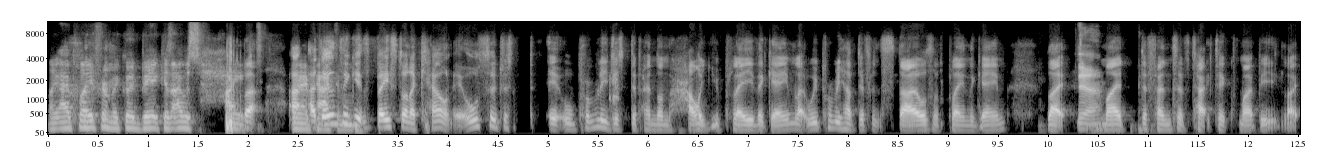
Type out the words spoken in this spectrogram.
Like I played for him a good bit because I was hyped. But I, I I don't think him. it's based on account. It also just it will probably just depend on how you play the game. Like we probably have different styles of playing the game. Like Yeah. my defensive tactic might be like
